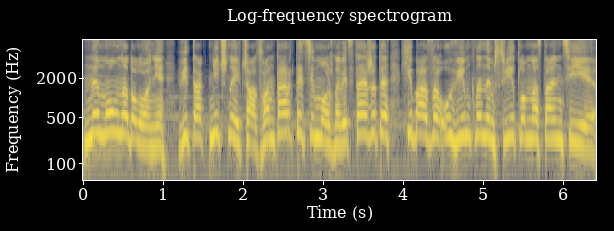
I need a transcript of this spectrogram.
немов на долоні. Відтак, нічний час в Антарктиці можна відстежити хіба за увімкненим світлом на станції.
